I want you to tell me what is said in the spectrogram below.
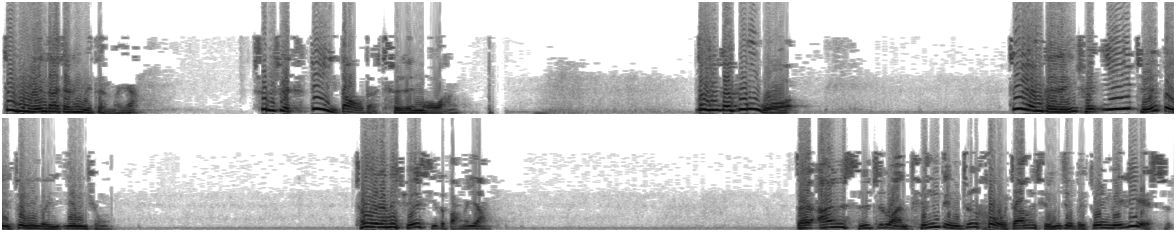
这种人，大家认为怎么样？是不是地道的吃人魔王？但是在中国，这样的人却一直被尊为英雄，成为人们学习的榜样。在安史之乱平定之后，张巡就被尊为烈士。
